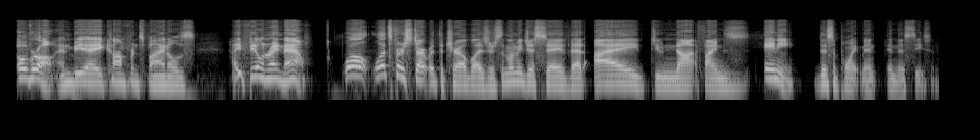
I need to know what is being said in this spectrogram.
overall, NBA conference finals. How you feeling right now? Well, let's first start with the Trailblazers. And let me just say that I do not find any disappointment in this season.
